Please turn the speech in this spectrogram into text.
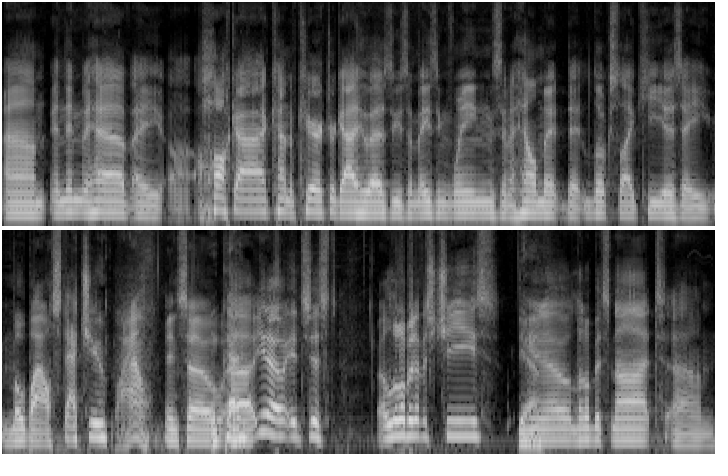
Um, and then they have a, Hawkeye kind of character guy who has these amazing wings and a helmet that looks like he is a mobile statue. Wow. And so, Okay. uh, you know, it's just a little bit of it's cheese. Yeah. You know, a little bit's not. Um,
